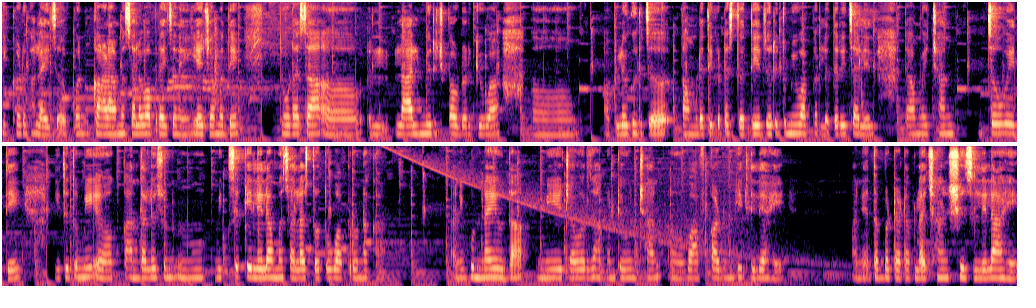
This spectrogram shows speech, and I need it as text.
तिखट घालायचं. पण काळा मसाला वापरायचा नाही. याच्यामध्ये थोडासा लाल मिरच पावडर किंवा आपलं घरचं तांबडं तिखट असतं ते जरी तुम्ही वापरलं तरी चालेल. त्यामुळे छान चव येते. इथे तुम्ही कांदा लसूण मिक्स केलेला मसाला असतो तो वापरू नका. आणि पुन्हा एकदा मी याच्यावर झाकण ठेवून छान वाफ काढून घेतलेली आहे. आणि आता बटाटा आपला छान शिजलेला आहे.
